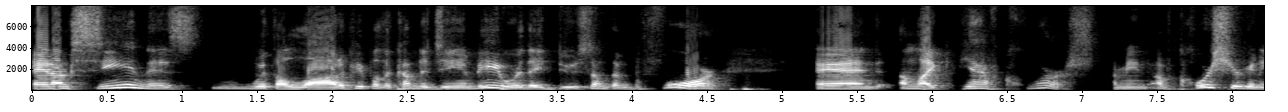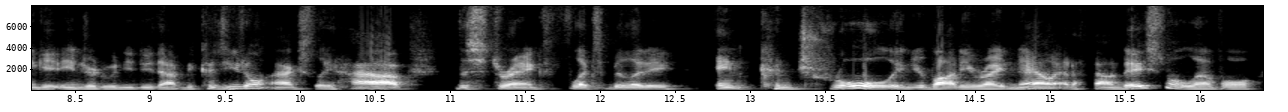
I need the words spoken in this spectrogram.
And I'm seeing this with a lot of people that come to GMB where they do something before And I'm like, yeah, of course. I mean, of course you're going to get injured when you do that because you don't actually have the strength, flexibility, and control in your body right now at a foundational level.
